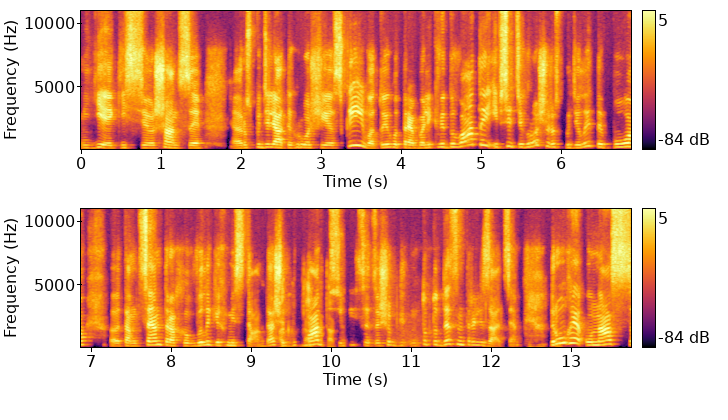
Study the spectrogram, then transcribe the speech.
є якісь е, шанси е, розподіляти гроші з Києва, то його треба ліквідувати і всі ці гроші розподілити по е, там центрах в великих містах, да, щоб мати собі все це, щоб тобто децентралізація. Друге, у нас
